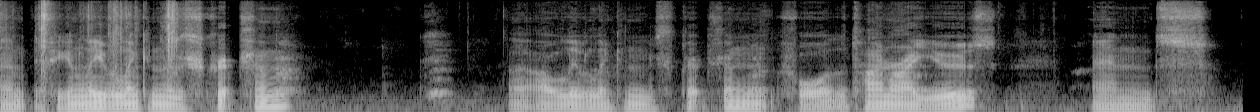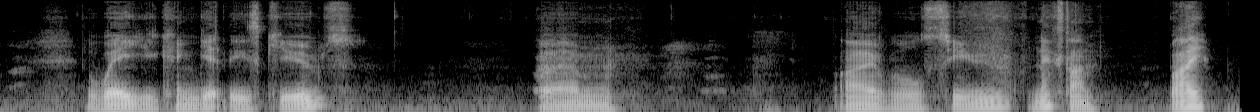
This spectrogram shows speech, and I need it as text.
um, if you can leave a link in the description, uh, I'll leave a link in the description for the timer I use and where you can get these cubes. Um, I will see you next time. Bye.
